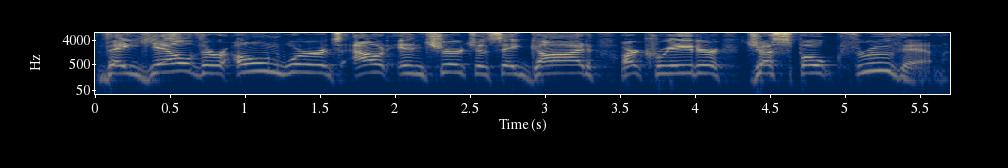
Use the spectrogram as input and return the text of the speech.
They yell their own words out in church and say God, our creator, just spoke through them.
